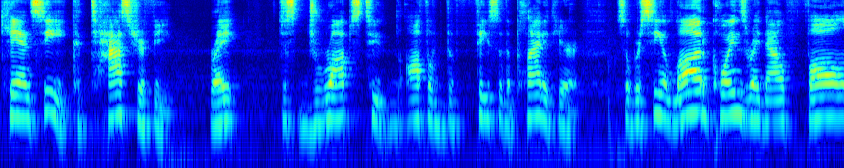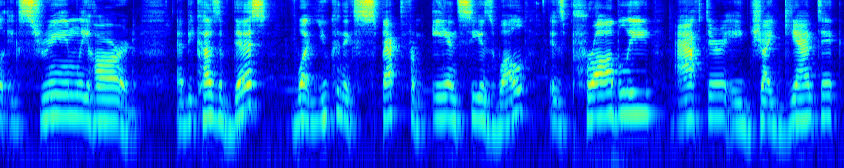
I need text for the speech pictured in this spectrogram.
KNC, catastrophe, right? Just drops to off of the face of the planet here. So we're seeing a lot of coins right now fall extremely hard. And because of this, what you can expect from ANC as well is probably after a gigantic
